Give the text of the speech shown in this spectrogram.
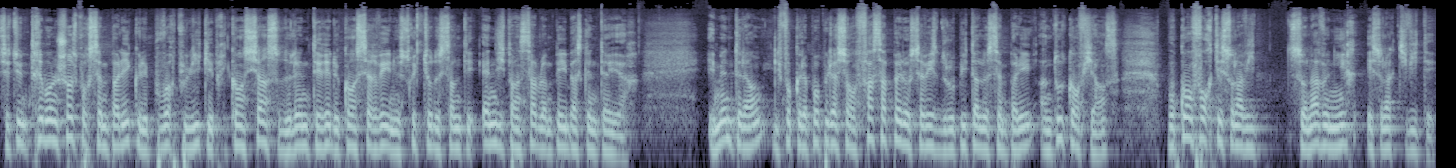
C'est une très bonne chose pour Saint-Palais que les pouvoirs publics aient pris conscience de l'intérêt de conserver une structure de santé indispensable en Pays Basque intérieur. Et maintenant, il faut que la population fasse appel au service de l'hôpital de Saint-Palais en toute confiance pour conforter son, son avenir et son activité.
